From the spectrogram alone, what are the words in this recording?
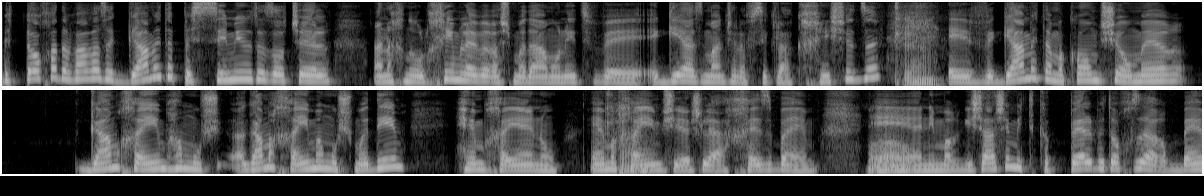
בתוך הדבר הזה גם את הפסימיות הזאת של אנחנו הולכים לעבר השמדה המונית והגיע הזמן שנפסיק להכחיש את זה, כן, אה, וגם את המקום שאומר גם, חיים המוש... גם החיים המושמדים הם חיינו, הם כן. החיים שיש להיאחז בהם. וואו. אה, אני מרגישה שמתקפל בתוך זה הרבה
